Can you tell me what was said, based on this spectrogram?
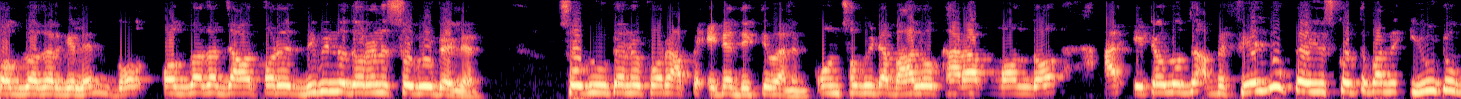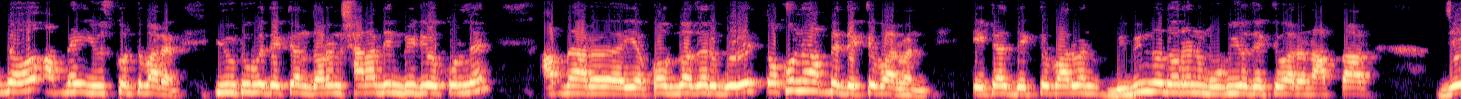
কক্সবাজার গেলেন কক্সবাজার যাওয়ার পরে বিভিন্ন ধরনের ছবি উঠাইলেন। ছবি উঠানোর পরে আপনি এটা দেখতে পারেন। কোন ছবিটা ভালো, খারাপ, মন্দ? আর এটা হলো আপনি ফেসবুকটা ইউজ করতে পারেন ইউটিউবটাও আপনি ইউজ করতে পারেন। ইউটিউবে দেখতে পারেন, ধরেন সারাদিন ভিডিও করলেন আপনার কক্সবাজার ঘুরে, তখনও আপনি দেখতে পারবেন। এটা দেখতে পারবেন, বিভিন্ন ধরনের মুভিও দেখতে পারেন আপনার যে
